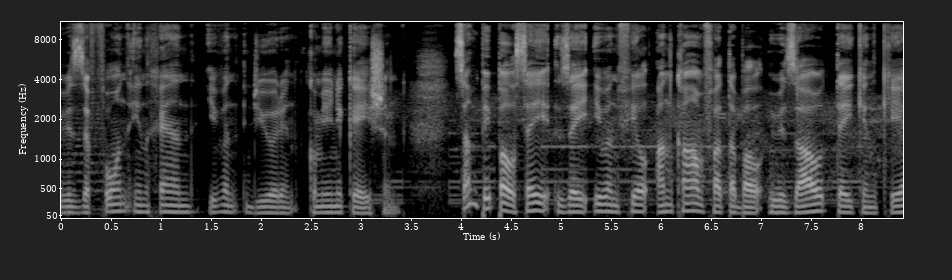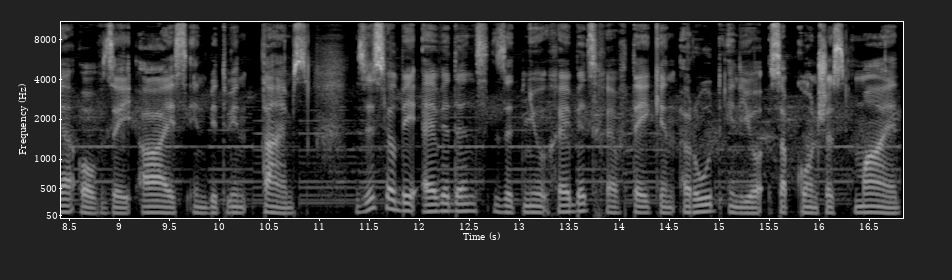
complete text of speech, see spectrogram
with the phone in hand, even during communication. Some people say they even feel uncomfortable without taking care of their eyes in between times. This will be evidence that new habits have taken root in your subconscious mind.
